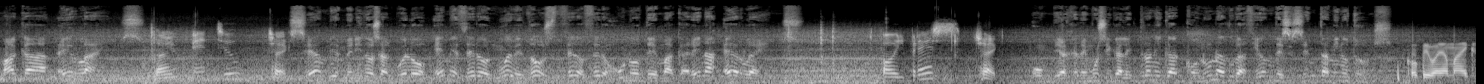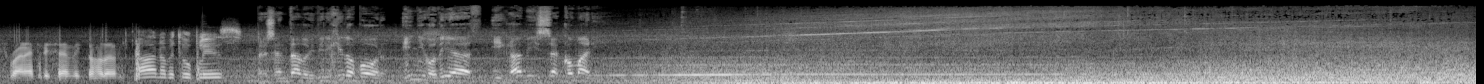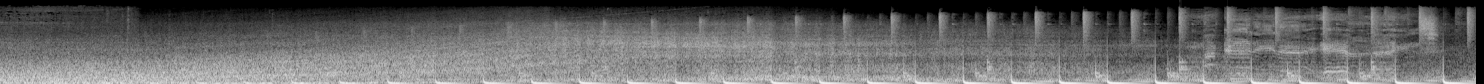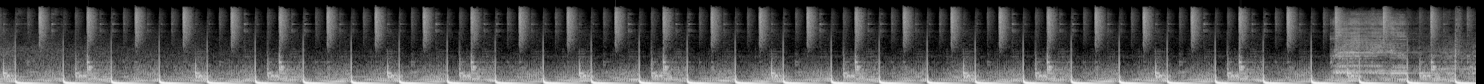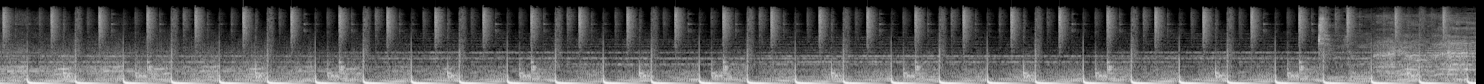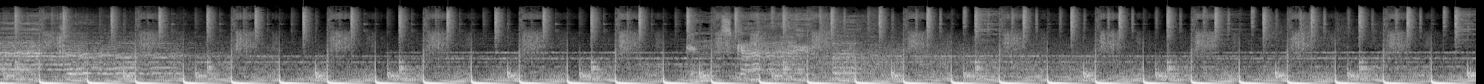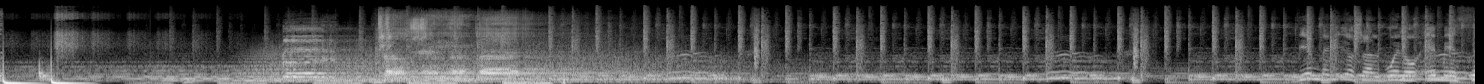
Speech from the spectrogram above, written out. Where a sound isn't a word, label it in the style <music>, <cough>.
Maca Airlines. Time. N2. Check. Sean bienvenidos al vuelo M092001 de Macarena Airlines. Oil press. Check. Un viaje de música electrónica con una duración de 60 minutos. Copy via Mike, runway 37, Victor Hotel. Car number two, please. Presentado y dirigido por Íñigo Díaz y Gaby Sacomani.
